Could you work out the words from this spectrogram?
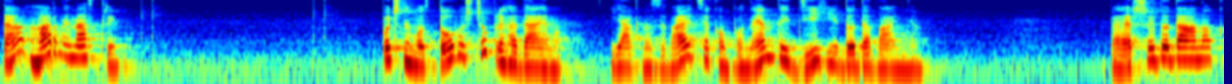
Та гарний настрій. Почнемо з того, що пригадаємо, як називаються компоненти дії додавання. Перший доданок,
